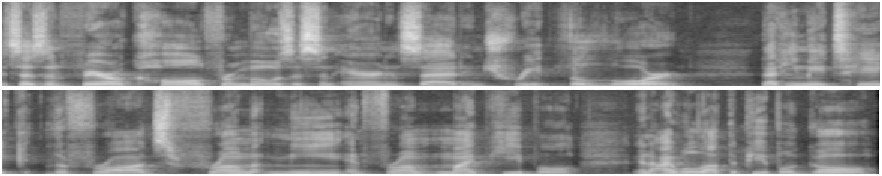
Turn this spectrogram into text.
It says, Then Pharaoh called for Moses and Aaron and said, Entreat the Lord that he may take the frogs from me and from my people, and I will let the people go,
